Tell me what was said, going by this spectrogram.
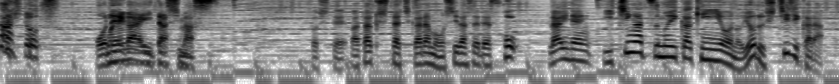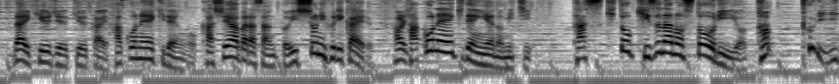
か一つお願いいたします。そして私たちからもお知らせです。来年1月6日金曜の夜7時から第99回箱根駅伝を柏原さんと一緒に振り返る、はい、箱根駅伝への道たすきと絆のストーリーをたっぷり1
